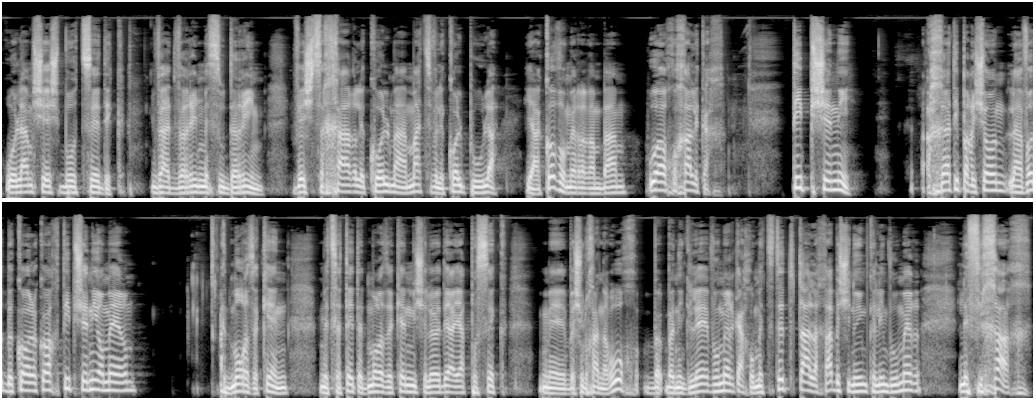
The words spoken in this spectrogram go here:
הוא עולם שיש בו צדק. והדברים מסודרים, ויש שכר לכל מאמץ ולכל פעולה. יעקב, אומר הרמב"ם, הוא ההוכחה לכך. טיפ שני, אחרי הטיפ הראשון, לעבוד בכל הכוח, טיפ שני אומר, אדמו"ר הזקן מצטט, אדמו"ר הזקן מי שלא יודע היה פוסק בשולחן ערוך, בנגלה, והוא אומר ככה, הוא מצטט אותה הלכה בשינויים קלים והוא אומר, לפיכך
